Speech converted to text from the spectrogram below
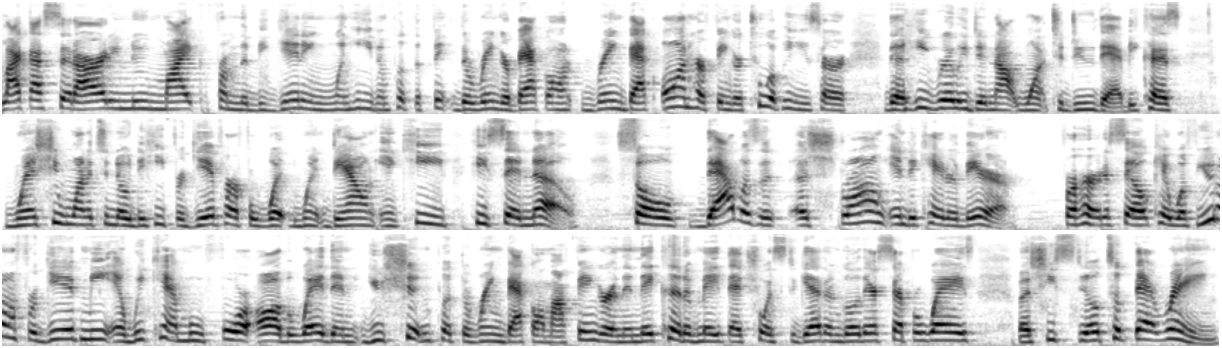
like I said, I already knew Mike from the beginning when he even put the the ringer back on ring back on her finger to appease her that he really did not want to do that. Because when she wanted to know did he forgive her for what went down in Kiev, he said no. So that was a, a strong indicator there for her to say, okay, well, if you don't forgive me and we can't move forward all the way, then you shouldn't put the ring back on my finger. And then they could have made that choice together and go their separate ways, but she still took that ring.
